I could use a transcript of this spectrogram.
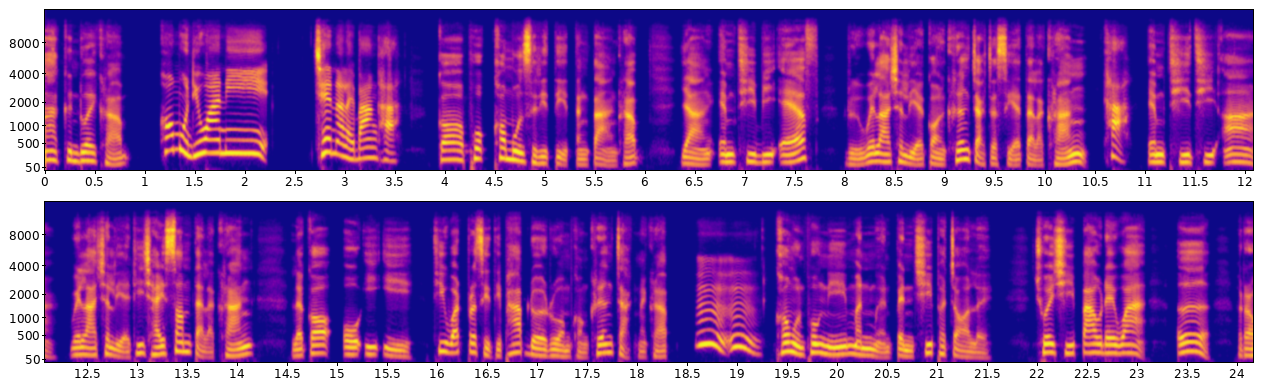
มากขึ้นด้วยครับ ข้อมูลที่ว่านี่ เช่นอะไรบ้างคะ ก็พวกข้อมูลสถิติต่างๆ ครับ อย่าง MTBF หรือเวลาเฉลี่ยก่อนเครื่องจักรจะเสียแต่ละครั้ง ค่ะ MTTR เวลาเฉลี่ยที่ใช้ซ่อมแต่ละครั้ง แล้วก็ OEE ที่วัดประสิทธิภาพโดยรวมของเครื่องจักรนะครับ อืมอืมข้อมูลพวกนี้มันเหมือนเป็นชีพจรเลย ช่วยชี้เป้าได้ว่า เออ เรา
